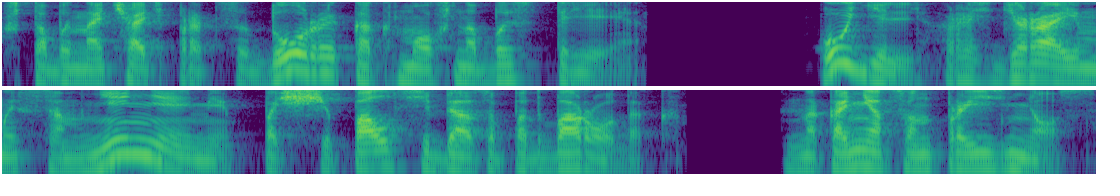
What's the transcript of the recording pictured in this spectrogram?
чтобы начать процедуры как можно быстрее. Кугель, раздираемый сомнениями, пощипал себя за подбородок. Наконец он произнес.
